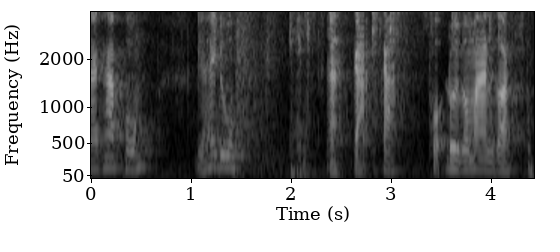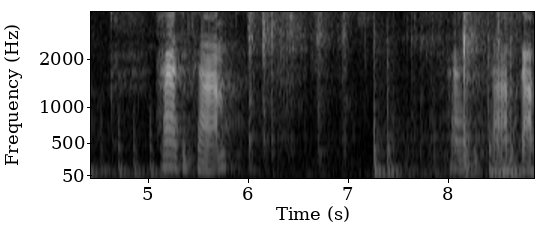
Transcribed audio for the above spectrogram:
นะครับผม เดี๋ยวให้ดู อะ กะกะโดยประมาณก่อน 53 53 กับ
